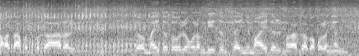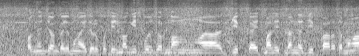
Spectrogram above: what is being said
makatapos sa pag-aaral. So may tutulong ko lang dito sa inyo mga idol, magagawa ko lang yan. Pag nandiyan kayo mga idol, kasi mag-sponsor ng ah, jeep kahit maliit lang na jeep para sa mga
